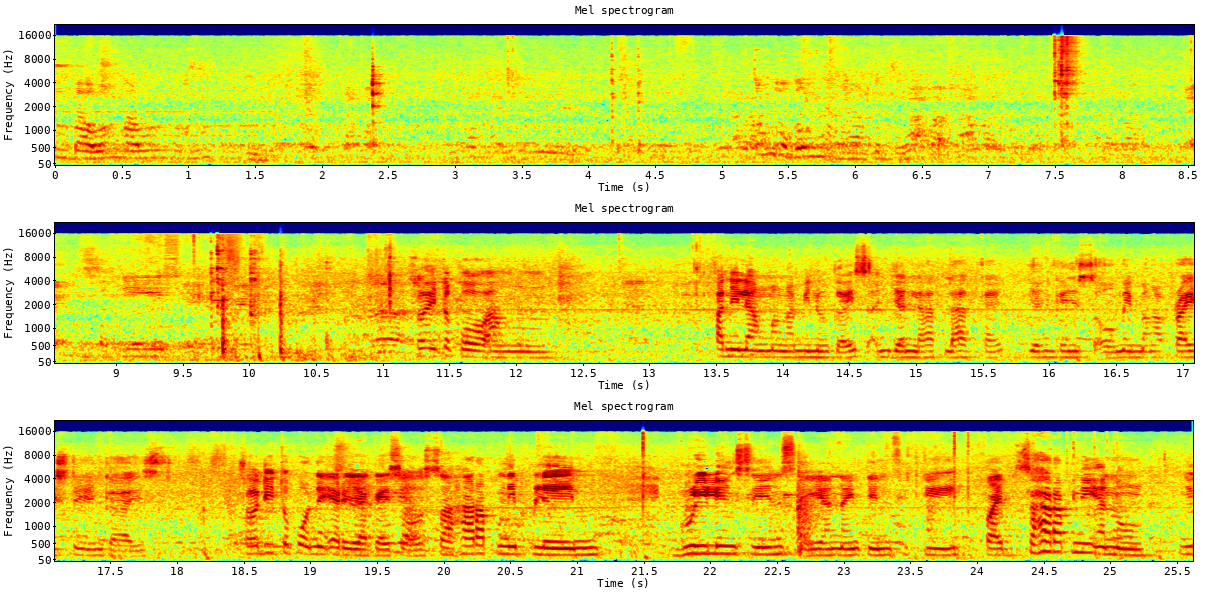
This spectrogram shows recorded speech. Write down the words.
Yung bawang, bawang na ano. Mm. Itong lugaw na ano ko doon. Patis. So ito po ang kanilang mga menu guys. Andyan lahat-lahat guys. Diyan guys. So may mga price na yan guys. So dito po na area guys. So sa harap ni Flame Grilling Scenes. Ayan 1955. Sa harap ni ano ni,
